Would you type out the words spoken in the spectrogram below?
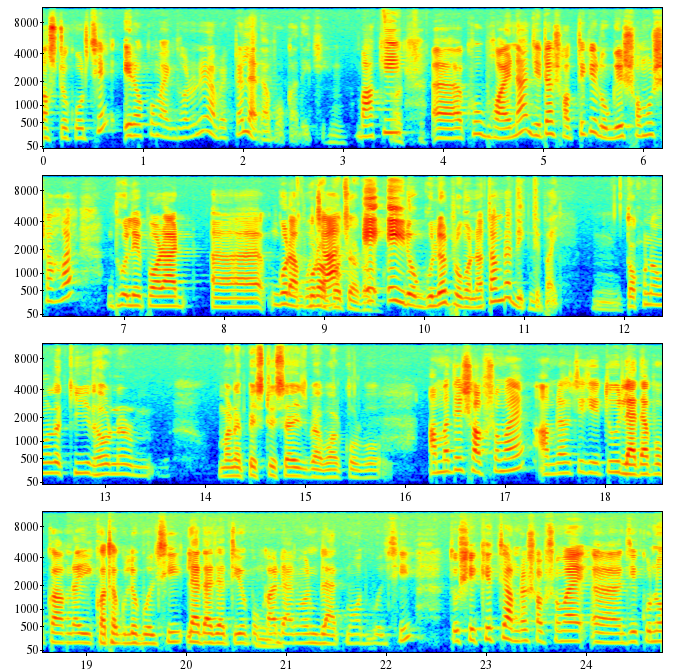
নষ্ট করছে। এরকম এক ধরনের আমরা একটা লেদা পোকা দেখি। বাকি খুব হয় না। যেটা সব থেকে রোগের সমস্যা হয় ঢলে পড়া গোড়া পচা এই রোগগুলোর প্রবণতা আমরা দেখতে পাই। তখন আমরা কি ধরনের মানে পেস্টিসাইড ব্যবহার করব? আমাদের সব সময় আমরা হচ্ছে যেহেতু লেদা পোকা আমরা এই কথাগুলো বলছি লেদা জাতীয় পোকা ডায়মন্ড ব্ল্যাক মথ বলছি তো সেক্ষেত্রে আমরা সবসময় আহ, যে কোনো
